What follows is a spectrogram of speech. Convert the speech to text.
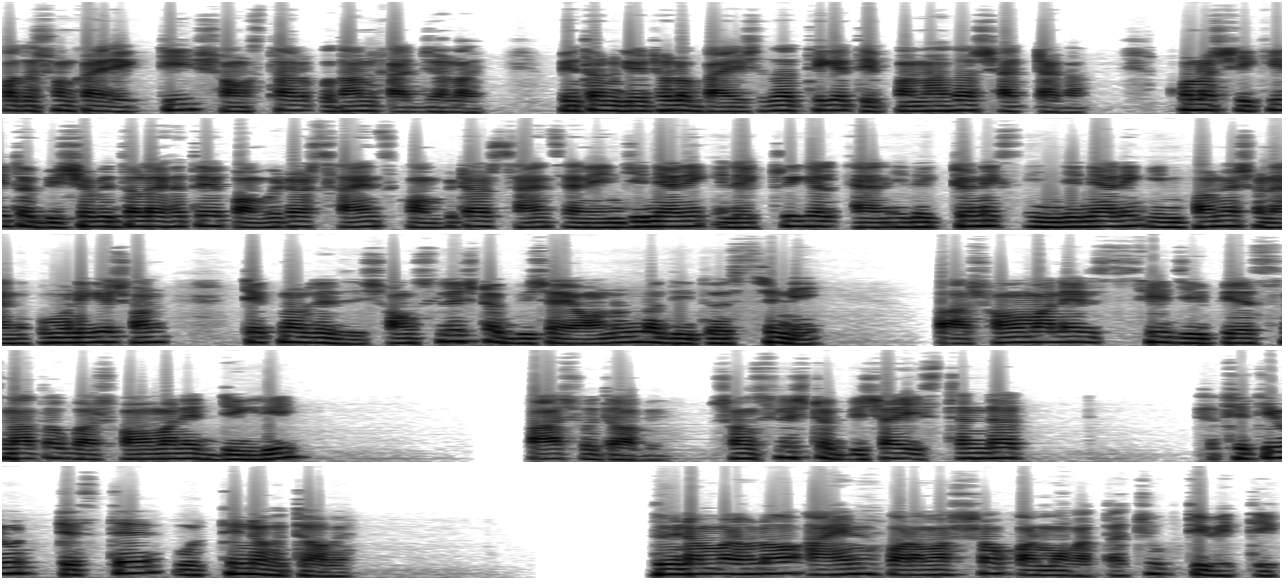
পদসংখ্যা একটি, সংস্থার প্রধান কার্যালয়। বেতন গ্রেড হলো বাইশ হাজার থেকে তিপ্পান্ন হাজার ষাট টাকা। কোনো স্বীকৃত বিশ্ববিদ্যালয় হতে computer science computer science and engineering, electrical and electronics engineering, information and communication technology সংশ্লিষ্ট বিষয়ে অনন্য দ্বিতীয় শ্রেণি বা সমমানের সিজিপিএ স্নাতক বা সমমানের ডিগ্রি পাস হতে হবে। সংশ্লিষ্ট বিষয় স্ট্যান্ডার্ড অ্যাটিটিউড টেস্টে উত্তীর্ণ হতে হবে। দুই নম্বর হলো আইন, পরামর্শ, কর্মকর্তা, চুক্তিভিত্তিক।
